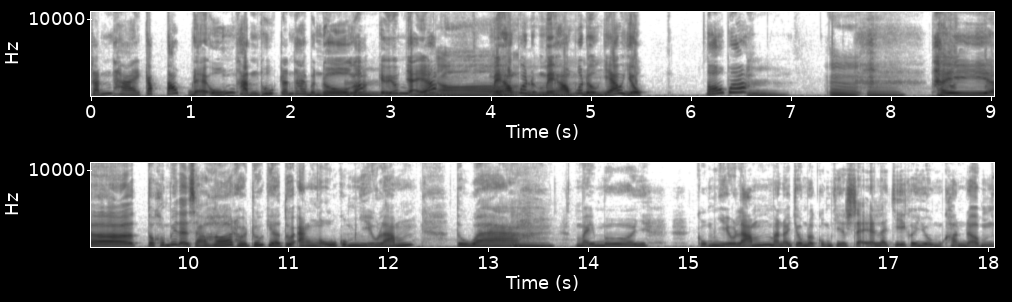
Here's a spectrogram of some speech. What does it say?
tránh thai cấp tốc để uống thành thuốc tránh thai bình thường á ừ. kiểu giống vậy á oh. mày không có mày không có được giáo dục tốt á ừ. Ừ, ừ. thì uh, tôi không biết tại sao hết hồi trước giờ tôi ăn ngủ cũng nhiều lắm tôi qua ừ. mây mưa cũng nhiều lắm mà nói chung là cũng chia sẻ là chỉ có dùng condom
